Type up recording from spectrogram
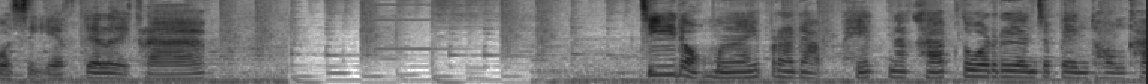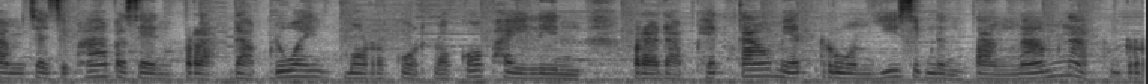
กด CF ได้เลยครับ จี้ดอกไม้ประดับเพชรนะครับ ตัวเรือนจะเป็นทองคำ75%ประดับด้วยมรกตแล้วก็ไพลิน ประดับเพชร 9 เม็ดรวม 21 ตังน้ำหนักร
